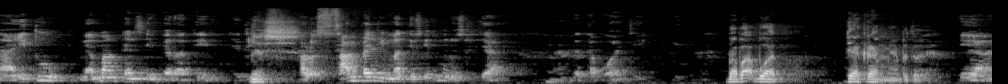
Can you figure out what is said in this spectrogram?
Nah itu memang tense imperatif. Jadi yes. kalau sampai di Matius itu menurut saya ya. tetap wajib. Bapak buat diagram ya betul ya? Iya,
